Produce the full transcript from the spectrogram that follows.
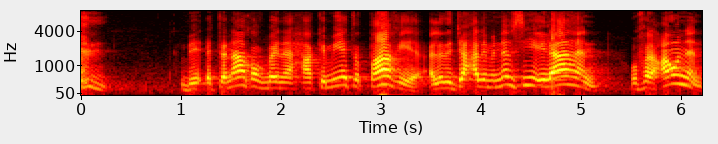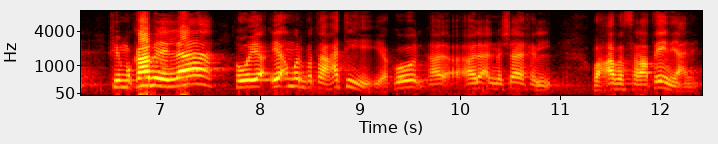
بالتناقض بين حاكمية الطاغية الذي جعل من نفسه الها وفرعونا في مقابل الله هو يأمر بطاعته. يقول هؤلاء المشايخ وعظ السلاطين يعني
